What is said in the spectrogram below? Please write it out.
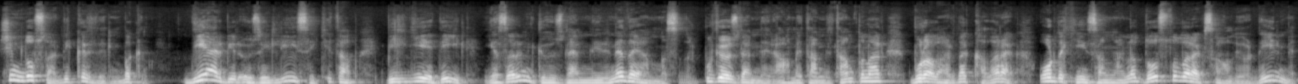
Şimdi dostlar dikkat edelim bakın. Diğer bir özelliği ise kitap bilgiye değil yazarın gözlemlerine dayanmasıdır. Bu gözlemleri Ahmet Hamdi Tanpınar buralarda kalarak oradaki insanlarla dost olarak sağlıyor değil mi?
